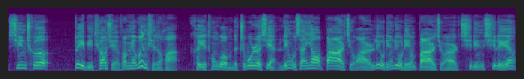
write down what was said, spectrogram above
新车。对比挑选方面问题的话，可以通过我们的直播热线零五三幺八二九二六零六零八二九二七零七零，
